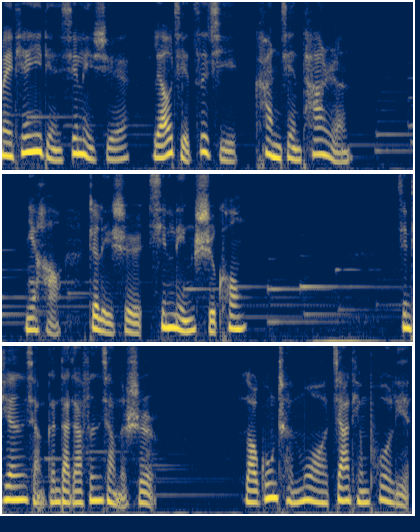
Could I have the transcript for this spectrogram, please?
每天一点心理学，了解自己，看见他人。你好，这里是心灵时空。今天想跟大家分享的是：老公沉默，家庭破裂，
